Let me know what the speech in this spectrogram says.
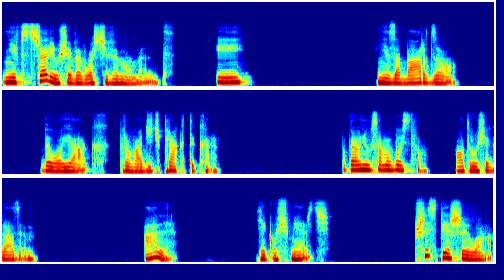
nie wstrzelił się we właściwy moment i nie za bardzo było jak prowadzić praktykę. Popełnił samobójstwo, otruł się gazem. Ale jego śmierć przyspieszyła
